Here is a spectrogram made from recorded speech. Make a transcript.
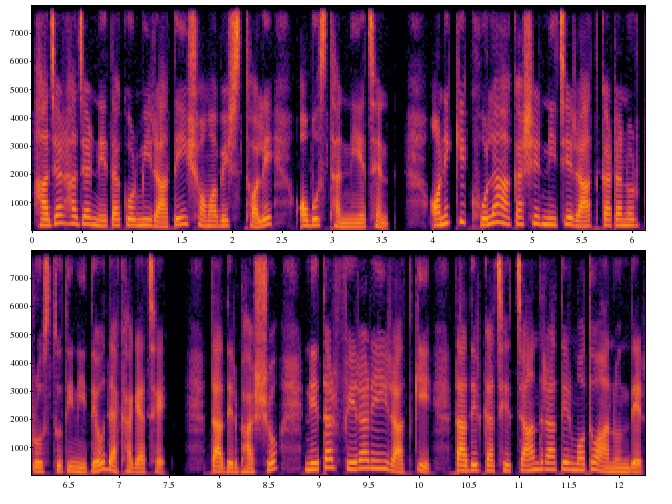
হাজার হাজার নেতাকর্মী রাতেই সমাবেশ স্থলে অবস্থান নিয়েছেন। অনেককে খোলা আকাশের নিচে রাত কাটানোর প্রস্তুতি নিতেও দেখা গেছে। তাদের ভাষ্য, নেতার ফেরার এই রাতকি তাদের কাছে চাঁদ রাতের মতো আনন্দের।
